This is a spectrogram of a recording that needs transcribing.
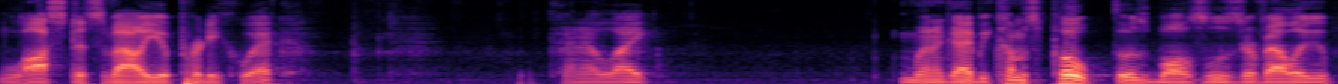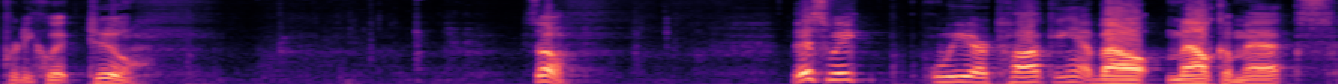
lost its value pretty quick. Kind of like when a guy becomes pope, those balls lose their value pretty quick too. So, this week we are talking about Malcolm X.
